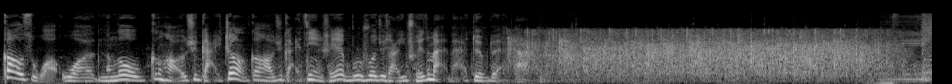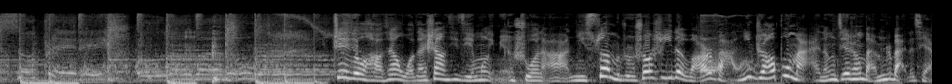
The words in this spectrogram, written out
告诉我，我能够更好的去改正，更好去改进。谁也不是说就想一锤子买卖，对不对？这就好像我在上期节目里面说的啊，你算不准双十一的玩法，你只要不买，能节省百分之百的钱。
